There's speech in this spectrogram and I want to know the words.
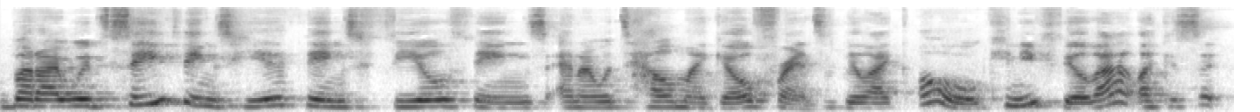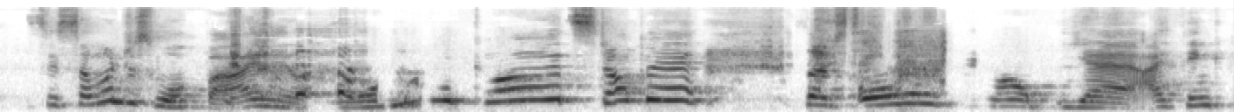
But I would see things, hear things, feel things, and I would tell my girlfriends, I'd be like, oh, can you feel that? Like, is it, is someone just walk by and they're like, oh my God, stop it. So I've always had, yeah, I think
